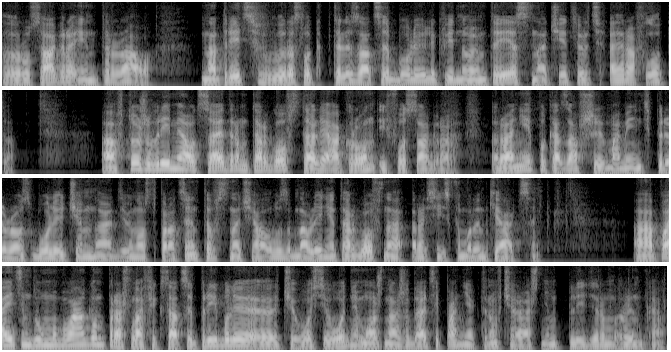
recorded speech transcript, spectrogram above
Русагра и Интеррао. На треть выросла капитализация более ликвидного МТС на четверть Аэрофлота. А в то же время аутсайдером торгов стали Акрон и Фосагра, ранее показавшие в моменте прирост более чем на 90% с начала возобновления торгов на российском рынке акций. А по этим двум бумагам прошла фиксация прибыли, э, чего сегодня можно ожидать и по некоторым вчерашним лидерам рынка.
